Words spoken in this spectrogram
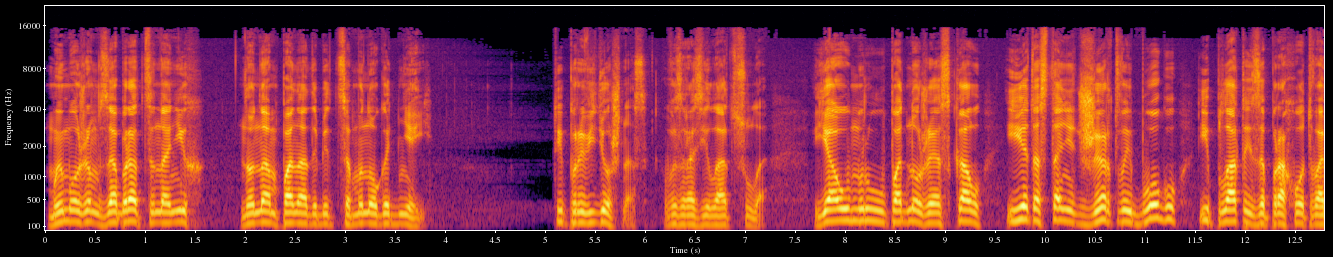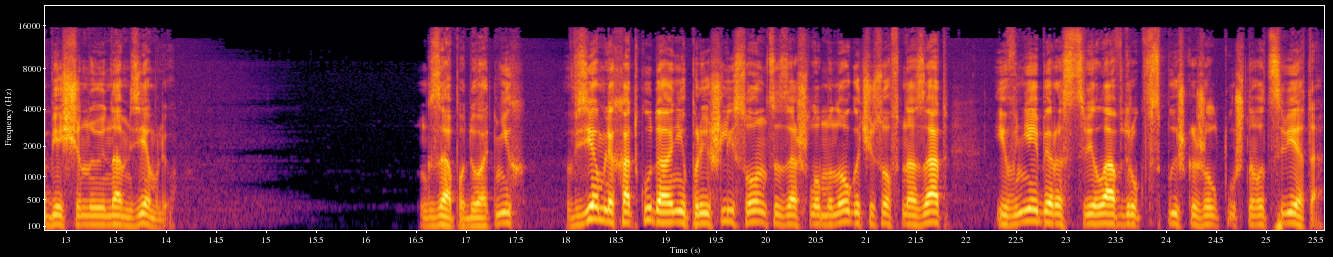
«Мы можем взобраться на них, но нам понадобится много дней». «Ты проведешь нас», — возразила Ацула. «Я умру у подножия скал, и это станет жертвой Богу и платой за проход в обещанную нам землю». К западу от них, в землях, откуда они пришли, солнце зашло много часов назад, и в небе расцвела вдруг вспышка желтушного цвета,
